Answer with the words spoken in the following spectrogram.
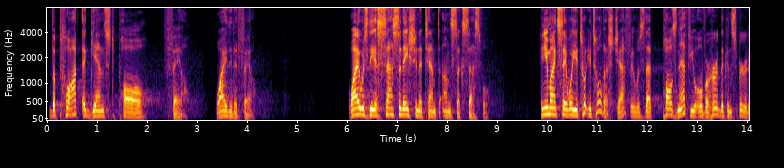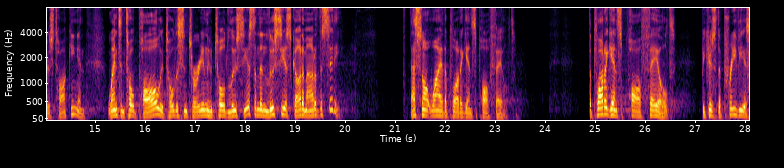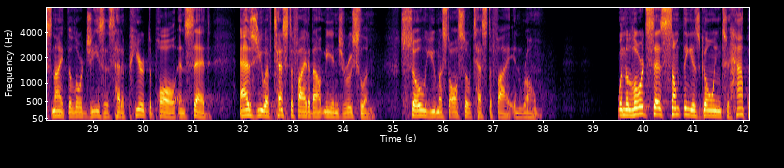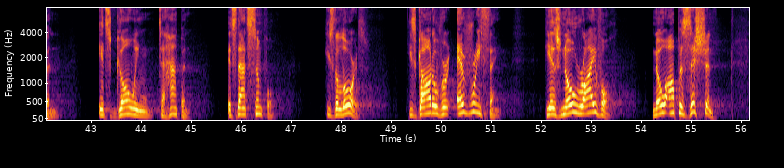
the plot against Paul fail? Why did it fail? Why was the assassination attempt unsuccessful? And you might say, well, you, to- you told us, Jeff. It was that Paul's nephew overheard the conspirators talking and went and told Paul, who told the centurion, who told Lysias, and then Lysias got him out of the city. That's not why the plot against Paul failed. The plot against Paul failed because the previous night the Lord Jesus had appeared to Paul and said, As you have testified about me in Jerusalem, so you must also testify in Rome. When the Lord says something is going to happen, it's going to happen. It's that simple. He's the Lord, He's God over everything. He has no rival, no opposition,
